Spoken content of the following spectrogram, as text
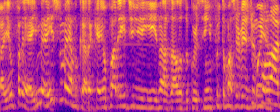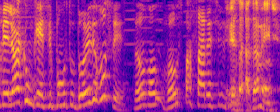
aí eu falei, aí é isso mesmo, cara, que aí eu parei de ir nas aulas do cursinho e fui tomar cerveja de Você manhã. falar, melhor com quem? Esse ponto 2 eu vou ser. Então vamos, vamos passar nesse Exatamente.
